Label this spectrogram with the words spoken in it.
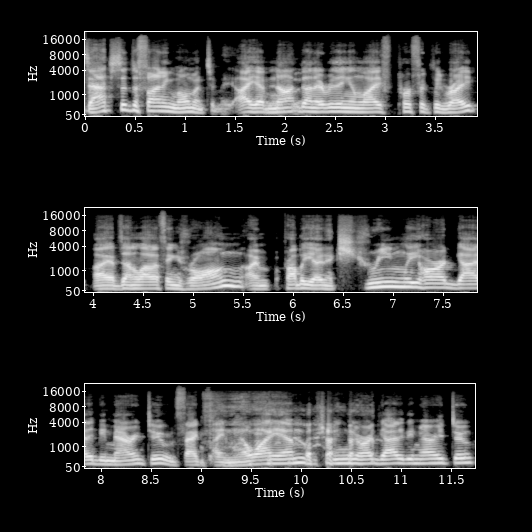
that's the defining moment to me. I have love not done everything in life perfectly right. I have done a lot of things wrong. I'm probably an extremely hard guy to be married to. In fact i know i am an extremely hard guy to be married to.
